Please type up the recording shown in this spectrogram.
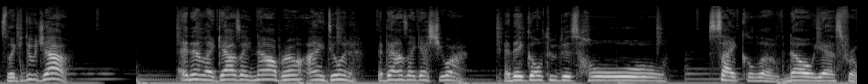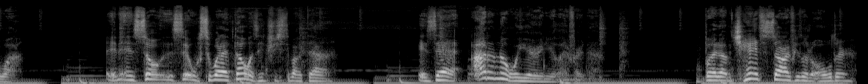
so they can do a job. And then like Gal's like, nah, bro, I ain't doing it. And Don's like, yes, you are. And they go through this whole cycle of no, yes for a while. And, and so, so, so what I thought was interesting about that is that I don't know where you're in your life right now. But um, chances are, if you're a little older,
